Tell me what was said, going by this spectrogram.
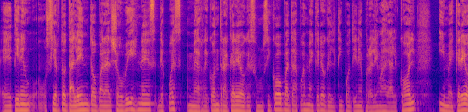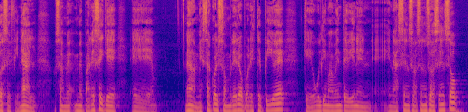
eh, tiene un un cierto talento para el show business, después me recontra creo que es un psicópata, después me creo que el tipo tiene problemas de alcohol y me creo ese final. O sea, me, me parece que... eh, nada, me saco el sombrero por este pibe que últimamente viene en, en ascenso, ascenso, ascenso.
